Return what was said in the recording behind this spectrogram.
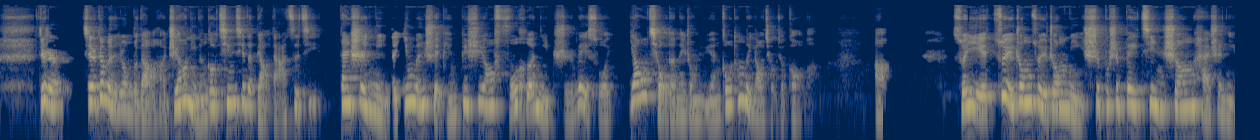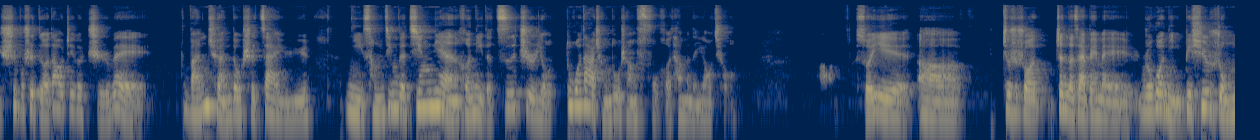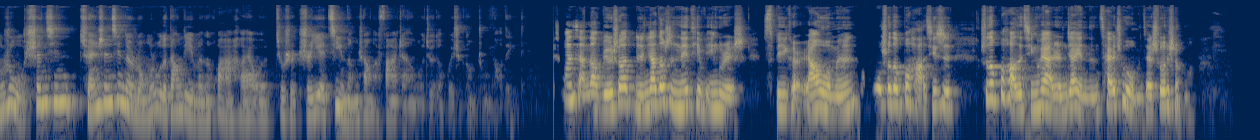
就是其实根本用不到哈。只要你能够清晰的表达自己，但是你的英文水平必须要符合你职位所要求的那种语言沟通的要求就够了。所以最终最终，你是不是被晋升，还是你是不是得到这个职位，完全都是在于你曾经的经验和你的资质有多大程度上符合他们的要求。所以呃，就是说，真的在北美，如果你必须融入身心全身心的融入的当地文化，还有就是职业技能上的发展，我觉得会是更重要的一点。突然想到，比如说人家都是 native English speaker，然后我们如果说的不好，其实说的不好的情况下，人家也能猜出我们在说什么。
